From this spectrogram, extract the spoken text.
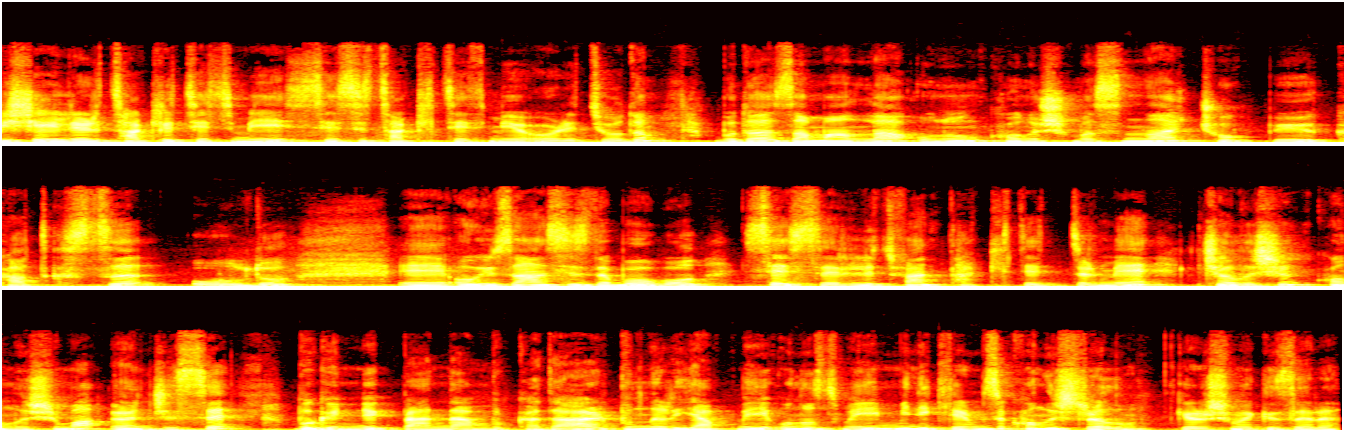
bir şeyleri taklit etmeyi, sesi taklit etmeyi öğretiyordum. Bu da zamanla onun konuşmasına çok büyük katkısı oldu. E, o yüzden siz de bol bol sesleri lütfen taklit ettirmeye çalışın konuşma öncesi. Bugünlük benden bu kadar. Bunları yapmayı unutmayın. Miniklerimizi konuşturalım. Görüşmek üzere.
